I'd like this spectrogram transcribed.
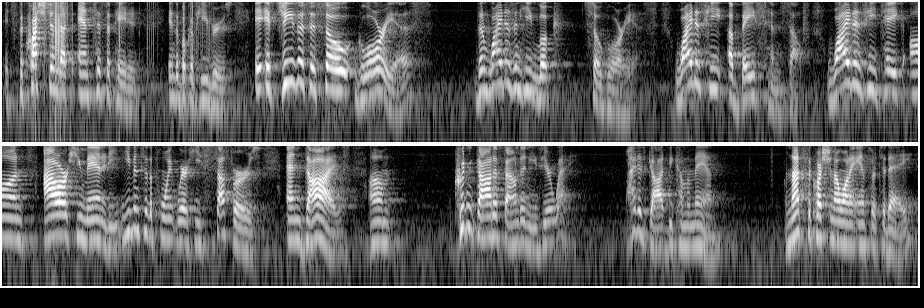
It's the question that's anticipated in the book of Hebrews. If Jesus is so glorious, then why doesn't he look so glorious? Why does he abase himself? Why does he take on our humanity, even to the point where he suffers and dies? Um, couldn't God have found an easier way? Why does God become a man? And that's the question I want to answer today.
